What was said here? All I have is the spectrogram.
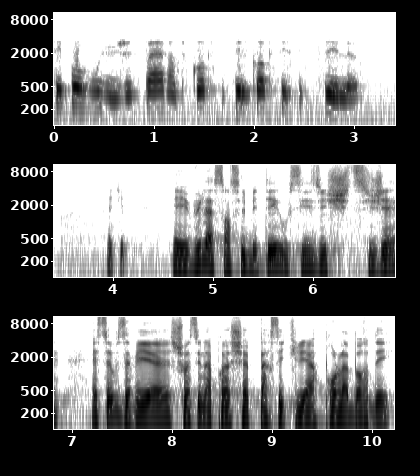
c'est pas voulu. J'espère en tout cas que si c'est le cas, que c'est subtil. Et vu la sensibilité aussi du sujet, est-ce que vous avez euh, choisi une approche particulière pour l'aborder?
